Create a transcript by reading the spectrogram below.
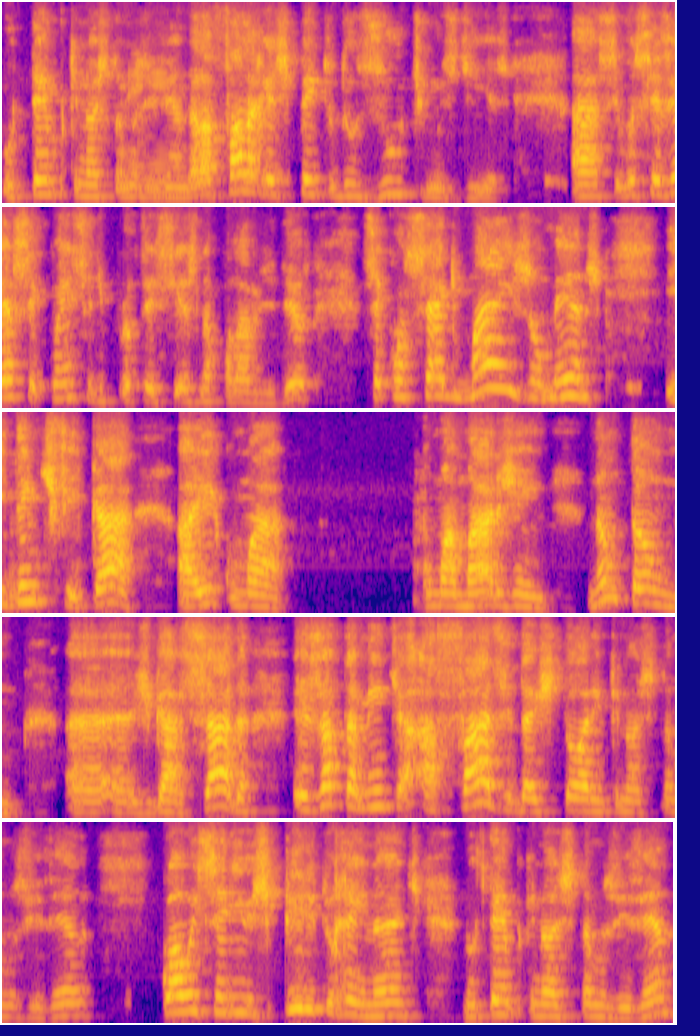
o tempo que nós estamos vivendo. Ela fala a respeito dos últimos dias. Ah, se você vê a sequência de profecias na palavra de Deus, você consegue mais ou menos identificar aí com uma uma margem não tão uh, esgarçada, exatamente a, a, fase da história em que nós estamos vivendo, qual seria o espírito reinante no tempo que nós estamos vivendo.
